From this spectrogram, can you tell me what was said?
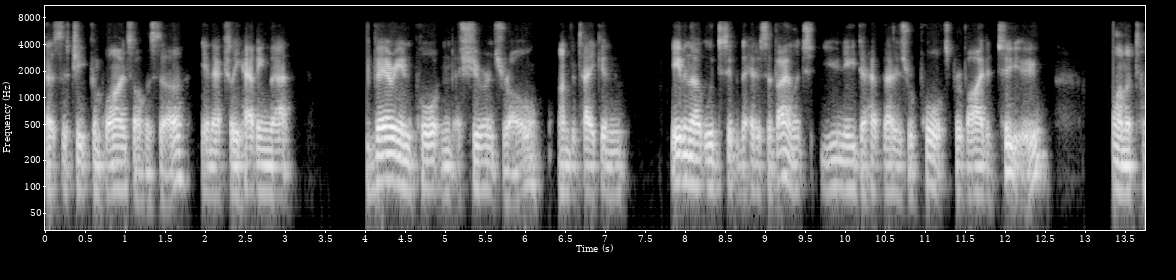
as the chief compliance officer in actually having that very important assurance role undertaken even though it would sit with the head of surveillance you need to have those reports provided to you on a t-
